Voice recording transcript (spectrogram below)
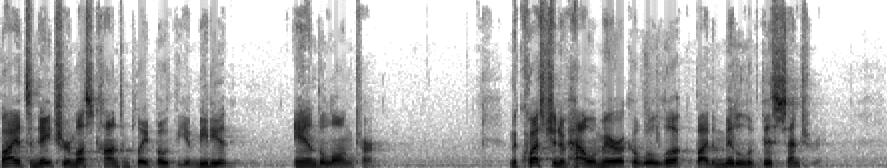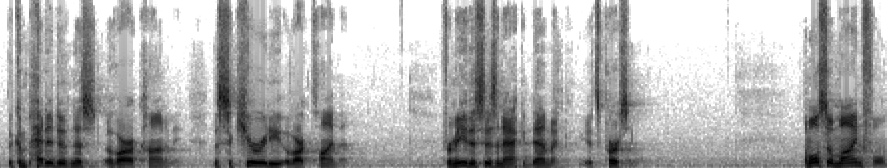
by its nature, must contemplate both the immediate and the long term. The question of how America will look by the middle of this century, the competitiveness of our economy, the security of our climate. For me, this isn't academic, it's personal. I'm also mindful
